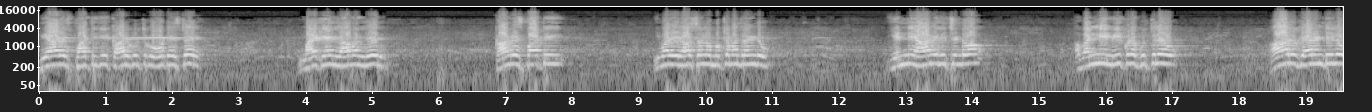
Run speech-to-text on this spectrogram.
బీఆర్ఎస్ పార్టీకి కారుగుర్తుకు ఓటేస్తే మనకేం లాభం లేదు. కాంగ్రెస్ పార్టీ ఇవాళ ఈ రాష్ట్రంలో ముఖ్యమంత్రి అయిండు. ఎన్ని హామీలు ఇచ్చిండో అవన్నీ మీకు కూడా గుర్తులేవు. ఆరు గ్యారంటీలు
